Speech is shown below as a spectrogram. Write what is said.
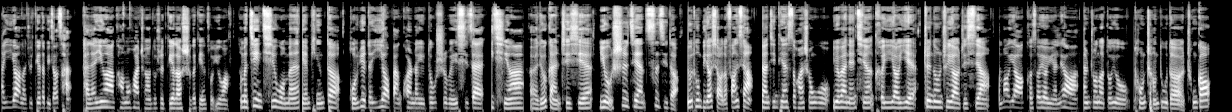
大医药呢，就跌得比较惨，凯莱英啊、康龙化成都是跌了十个点左右啊。那么近期我们点评的活跃的医药板块呢，也都是维系在疫情啊、呃流感这些有事件刺激的、流通比较小的方向。像今天四环生物、月万年轻、特医药业、振动制药这些啊，感冒药、咳嗽药原料啊，当中呢都有不同程度的冲高，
